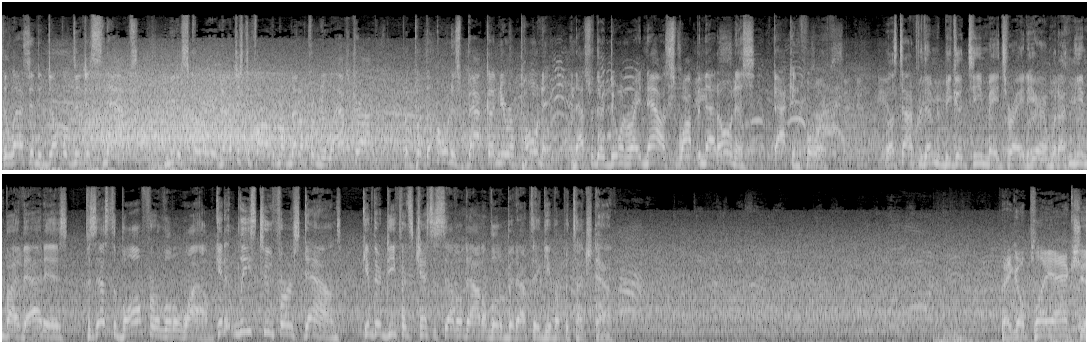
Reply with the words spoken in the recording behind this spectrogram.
that lasts into double-digit snaps. You need a score here, not just to follow the momentum from your last drive, but put the onus back on your opponent. And that's what they're doing right now, swapping that onus back and forth. Well, it's time for them to be good teammates right here. And what I mean by that is possess the ball for a little while. Get at least two first downs. Give their defense a chance to settle down a little bit after they give up a touchdown. They go play action.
